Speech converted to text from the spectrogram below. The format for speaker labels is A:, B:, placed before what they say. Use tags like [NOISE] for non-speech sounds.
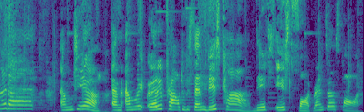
A: Hi there. I'm here and I'm re- very proud to present this car. This is Ford Ranger Sport.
